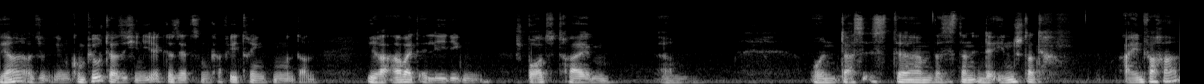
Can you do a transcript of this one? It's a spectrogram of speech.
Ja, also ihren Computer sich in die Ecke setzen, Kaffee trinken und dann ihre Arbeit erledigen, Sport treiben. Ähm, und das ist, ähm, das ist dann in der Innenstadt einfacher,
